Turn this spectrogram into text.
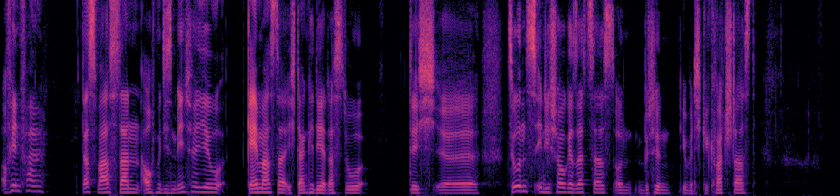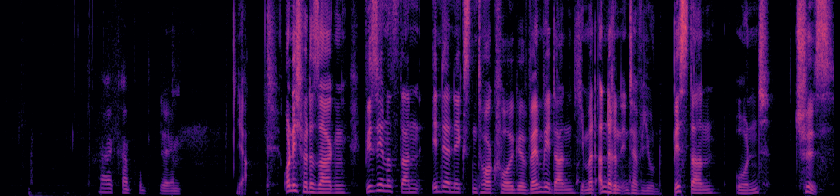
Auf jeden Fall, das war's dann auch mit diesem Interview. Game Master, ich danke dir, dass du dich äh, zu uns in die Show gesetzt hast und ein bisschen über dich gequatscht hast. Ja, kein Problem. Und ich würde sagen, wir sehen uns dann in der nächsten Talk-Folge, wenn wir dann jemand anderen interviewen. Bis dann und tschüss.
